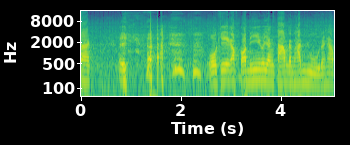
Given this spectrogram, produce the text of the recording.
มากโอเคครับ ตอนนี้ก็ยังตามกันทันอยู่นะครับ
